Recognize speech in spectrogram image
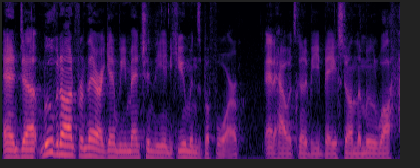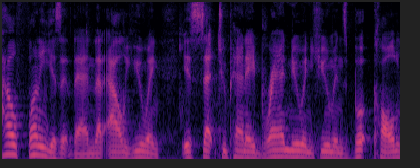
And uh, moving on from there, again, we mentioned the Inhumans before and how it's going to be based on the moon. Well, how funny is it then that Al Ewing is set to pen a brand new Inhumans book called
